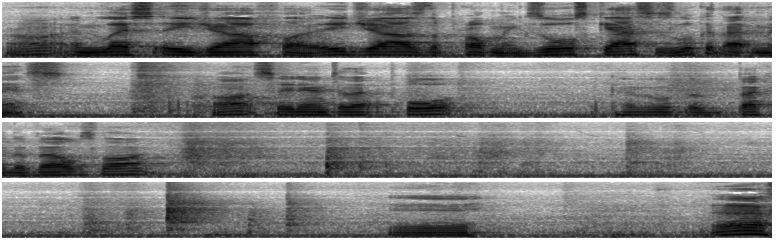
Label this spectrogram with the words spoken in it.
Right, and less EGR flow. EGR is the problem. Exhaust gases, look at that mess. Right, see down to that port. Have a look at the back of the valves like. Yeah. Ugh.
